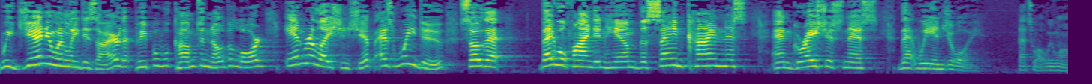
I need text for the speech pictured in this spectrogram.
We genuinely desire that people will come to know the Lord in relationship as we do so that they will find in Him the same kindness and graciousness that we enjoy. That's what we want.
